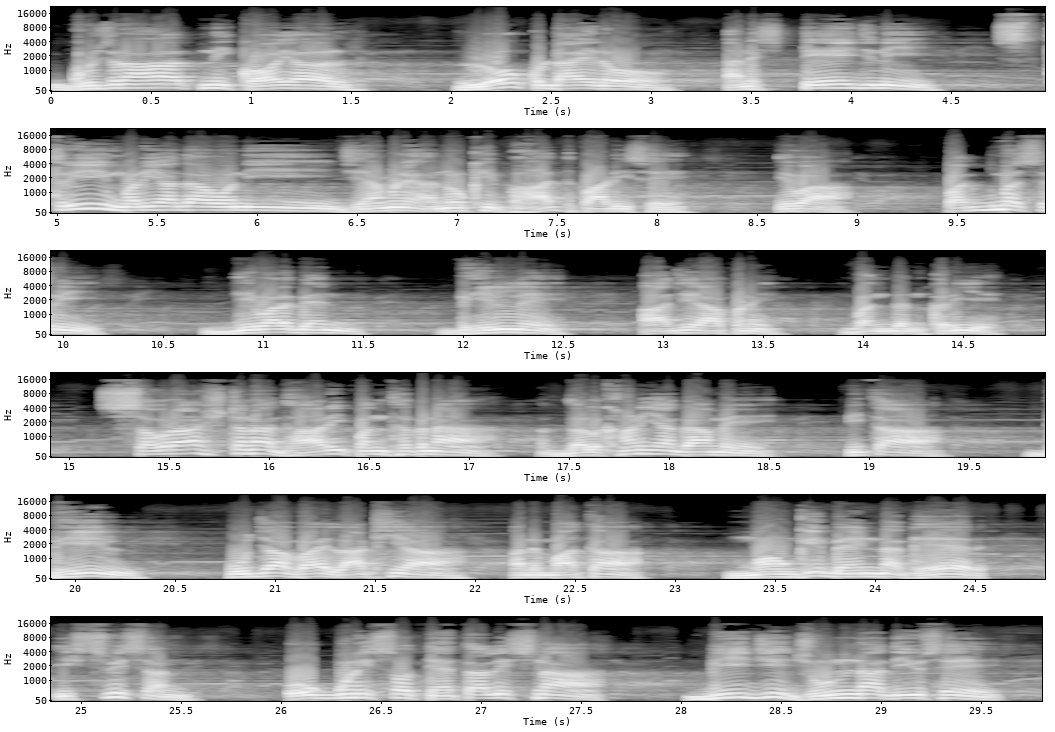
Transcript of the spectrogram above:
ગુજરાતની કોયલ, લોક ડાયરો અને સ્ટેજની સ્ત્રી મર્યાદાઓની જેમણે અનોખી ભાત પાડી છે, એવા પદ્મશ્રી દિવાળબેન ભીલને આજે આપણે વંદન કરીએ. સૌરાષ્ટ્રના ધારી પંથકના દલખાણિયા ગામે પિતા ભીલ, પૂજાભાઈ લાઠિયા અને માતા મોંઘીબહેનના ઘેર ઈસવીસન ઓગણીસો તેતાલીસના બીજી જૂનના દિવસે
